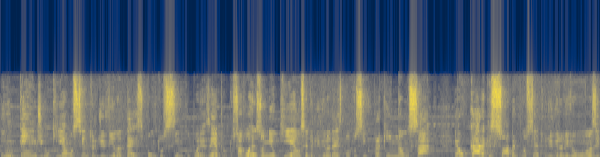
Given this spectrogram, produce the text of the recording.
e entende o que é um centro de vila 10.5, por exemplo, só vou resumir o que é um centro de vila 10.5 para quem não sabe. É o cara que sobe para o centro de vila nível 11,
